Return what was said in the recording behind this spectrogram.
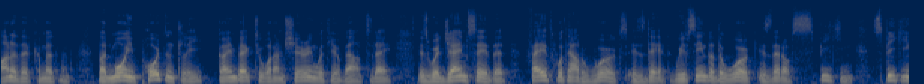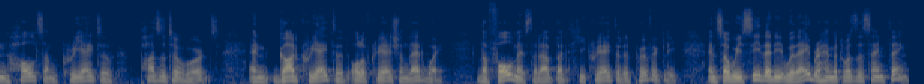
honored that commitment. But more importantly, going back to what I'm sharing with you about today, is where James said that faith without works is dead. We've seen that the work is that of speaking, speaking wholesome, creative, positive words. And God created all of creation that way. The fall messed it up, but he created it perfectly. And so we see that with Abraham, it was the same thing.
